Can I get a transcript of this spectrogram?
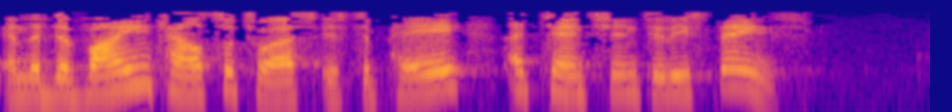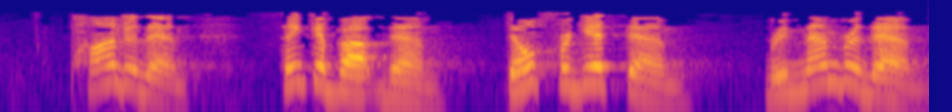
And the divine counsel to us is to pay attention to these things. Ponder them. Think about them. Don't forget them. Remember them.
